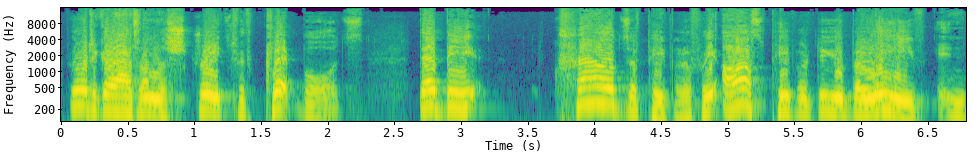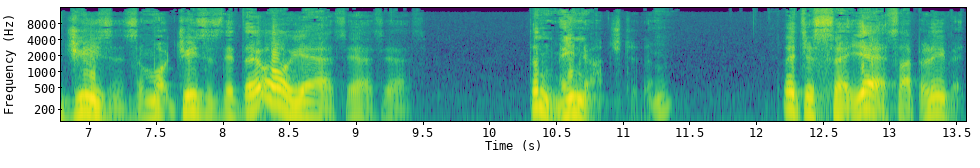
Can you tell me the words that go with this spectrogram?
If we were to go out on the streets with clipboards, there'd be crowds of people. If we asked people, do you believe in Jesus and what Jesus did, they, oh, yes, yes, yes. Doesn't mean much to them. They just say, yes, I believe it.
